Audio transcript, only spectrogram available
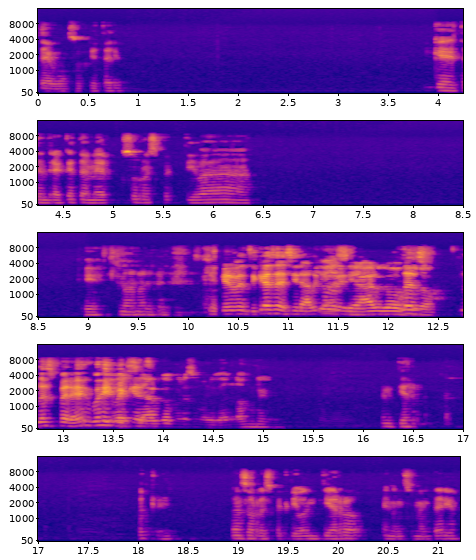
según su criterio. Que tendría que tener su respectiva... ¿Qué? No, no, que pensé que ibas a decir algo, Iba a decir algo, Lo, pero. lo esperé, güey, Iba a decir algo, pero se me olvidó el nombre. en tierra. Ok. Con su respectivo entierro en un cementerio.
